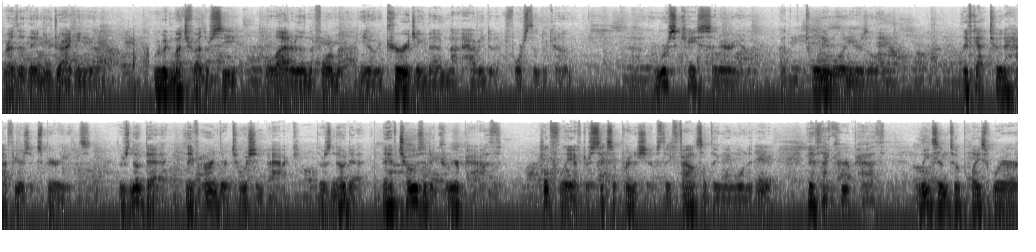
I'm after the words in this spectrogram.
rather than you dragging them. We would much rather see the latter than the former, you know, encouraging them, not having to force them to come. Uh, worst case scenario, at 21 years old, they've got two and a half years experience. There's no debt. They've earned their tuition back. There's no debt. They have chosen a career path. Hopefully, after six apprenticeships, they found something they want to do. And if that career path leads them to a place where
